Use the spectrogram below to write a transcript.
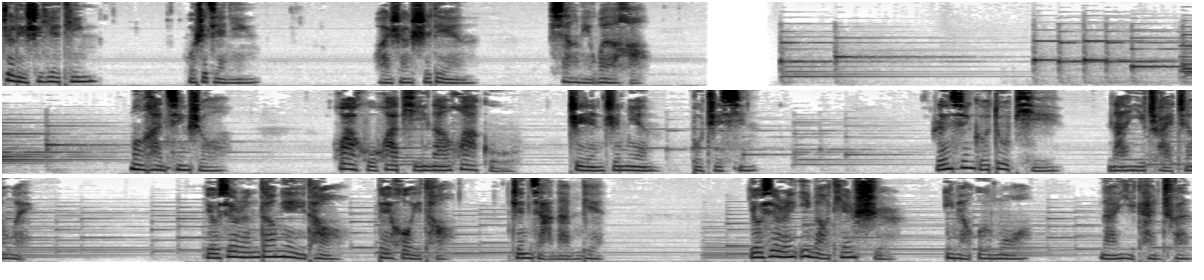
这里是夜听，我是简宁。晚上十点向你问好。孟汉卿说：“画虎画皮难画骨，知人知面不知心。人心隔肚皮，难以揣真伪。有些人当面一套，背后一套，真假难辨。”有些人一秒天使，一秒恶魔，难以看穿。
